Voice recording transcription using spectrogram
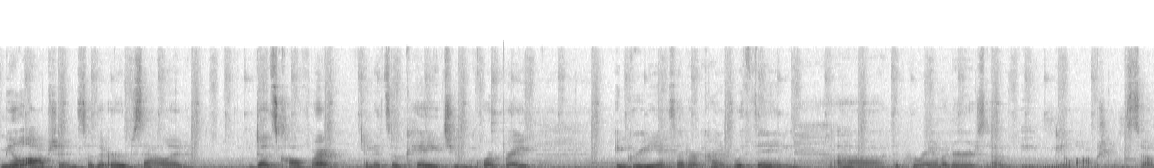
meal options, so the herb salad, does call for it, and it's okay to incorporate ingredients that are kind of within uh, the parameters of the meal options. So.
